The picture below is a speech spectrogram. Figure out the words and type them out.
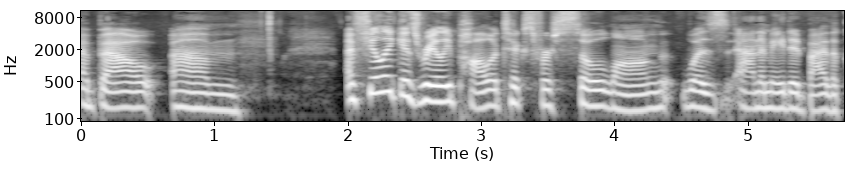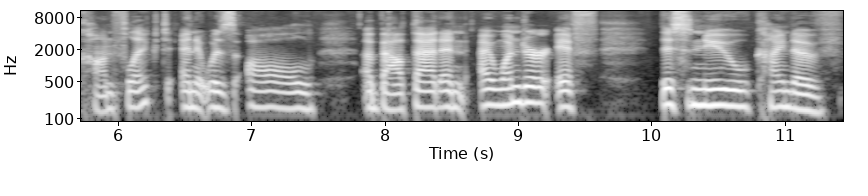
about um I feel like Israeli politics for so long was animated by the conflict and it was all about that and I wonder if this new kind of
